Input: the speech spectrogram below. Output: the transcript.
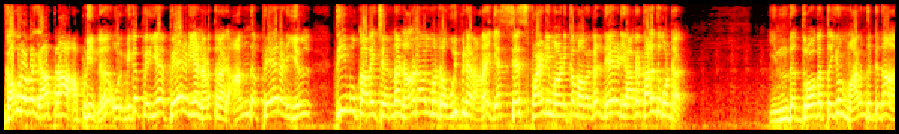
கௌரவ யாத்ரா அப்படின்னு ஒரு மிகப்பெரிய பேரணியை நடத்தினார். அந்த பேரணியில் திமுகவை சேர்ந்த நாடாளுமன்ற உறுப்பினரான எஸ் எஸ் பழனி மாணிக்கம் அவர்கள் நேரடியாக கலந்து கொண்டார். இந்த துரோகத்தையும் மறந்துட்டு தான்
